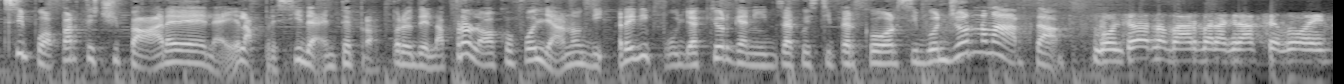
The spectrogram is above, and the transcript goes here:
si può partecipare. Lei è la presidente proprio della Proloco Fogliano di Re di Puglia che organizza questi percorsi. Buongiorno Marta. Buongiorno Barbara, grazie a voi.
